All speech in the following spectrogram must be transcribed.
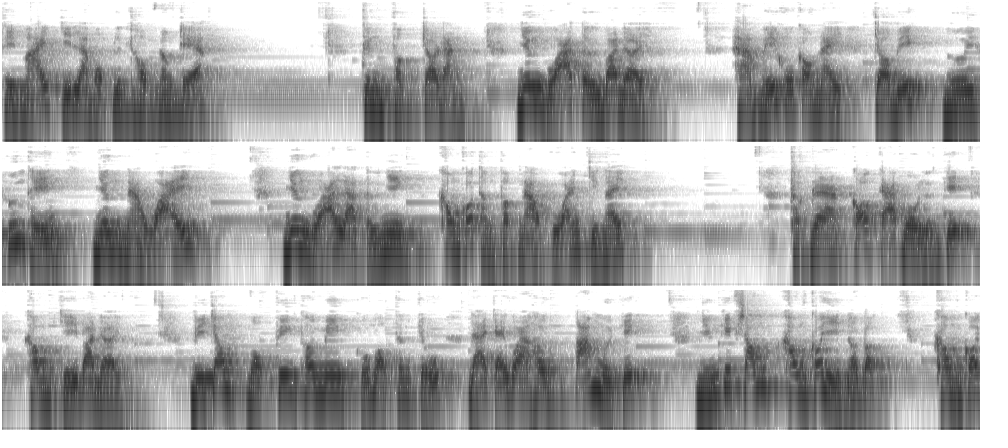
thì mãi chỉ là một linh hồn non trẻ. Kinh Phật cho rằng, nhân quả từ ba đời hàm ý của câu này cho biết người hướng thiện, nhân nào quả ấy. Nhân quả là tự nhiên, không có thần Phật nào quản chuyện ấy. Thật ra có cả vô lượng kiếp, không chỉ ba đời. Vì trong một phiên thôi miên của một thân chủ đã trải qua hơn 80 kiếp, những kiếp sống không có gì nổi bật, không có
